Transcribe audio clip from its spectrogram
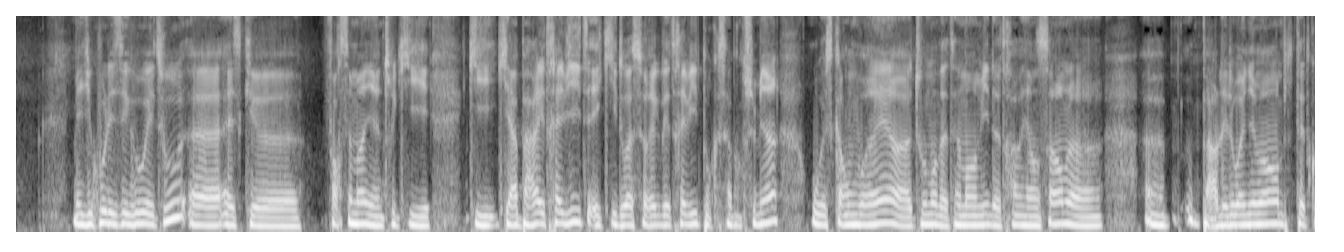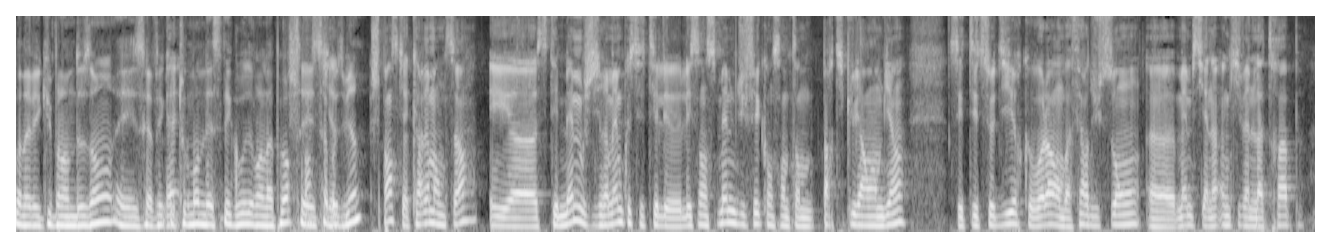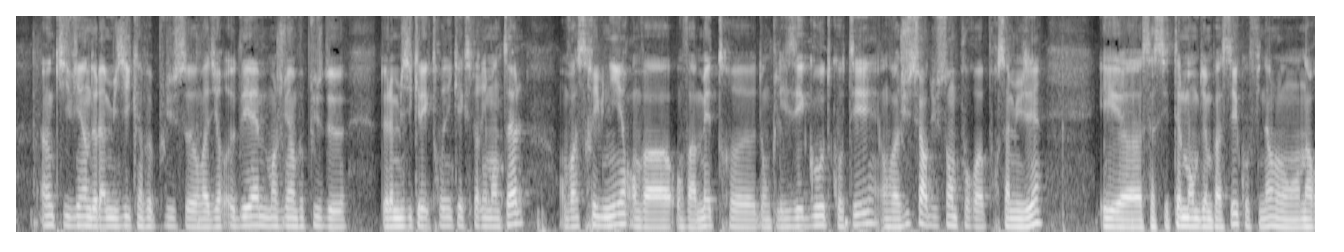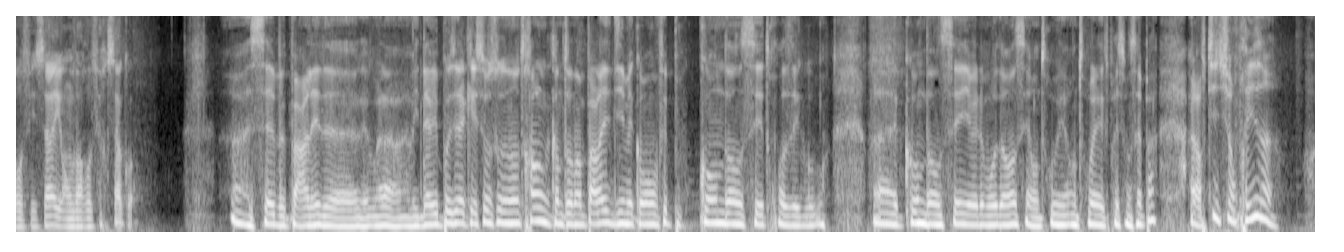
Mais du coup, les égos et tout, euh, est-ce que forcément il y a un truc qui, qui, qui apparaît très vite et qui doit se régler très vite pour que ça marche bien Ou est-ce qu'en vrai, euh, tout le monde a tellement envie de travailler ensemble euh, euh, par l'éloignement, peut-être qu'on a vécu pendant deux ans, et ça fait que Mais- tout le monde laisse l'ego devant la porte et ça bosse bien? Je pense qu'il y a carrément de ça. Et c'était même, je dirais même que c'était le- l'essence même du fait qu'on s'entende particulièrement bien. C'était de se dire que voilà, on va faire du son, même s'il y en a un qui vient de la trappe, un qui vient de la musique un peu plus, euh, on va dire EDM. Moi, je viens un peu plus de, de la musique électronique expérimentale. On va se réunir, on va, on va mettre euh, donc les égos de côté. On va juste faire du son pour euh, pour s'amuser. Et ça s'est tellement bien passé qu'au final, on a refait ça et on va refaire ça, quoi. Seb parlait de voilà, il avait posé la question sous un autre angle quand on en parlait. Il dit mais comment on fait pour condenser trois Voilà, condenser, il y avait le mot danse et on trouvait on trouvait l'expression sympa. Alors petite surprise.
